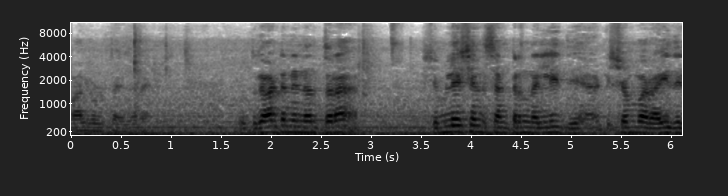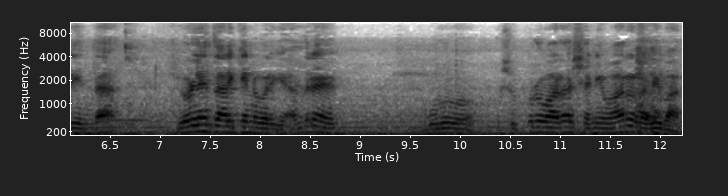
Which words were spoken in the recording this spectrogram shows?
ಪಾಲ್ಗೊಳ್ತಾ ಇದ್ದಾರೆ. ಉದ್ಘಾಟನೆ ನಂತರ ಸಿಮ್ಯುಲೇಷನ್ ಸೆಂಟರ್ನಲ್ಲಿ ಡಿಸೆಂಬರ್ ಐದರಿಂದ ಏಳನೇ ತಾರೀಕಿನವರೆಗೆ, ಅಂದರೆ ಗುರು, ಶುಕ್ರವಾರ, ಶನಿವಾರ, ರವಿವಾರ,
